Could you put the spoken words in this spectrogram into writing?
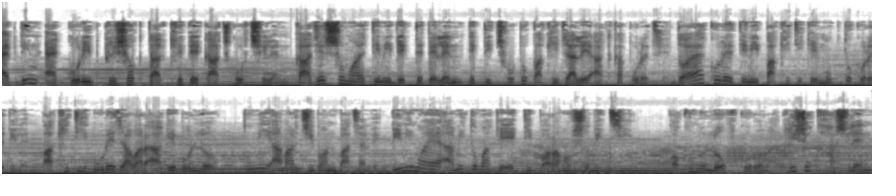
একদিন এক গরিব কৃষক তার ক্ষেতে কাজ করছিলেন। কাজের সময় তিনি দেখতে পেলেন, একটি ছোট পাখি জালে আটকা পড়েছে। দয়া করে তিনি পাখিটিকে মুক্ত করে দিলেন। পাখিটি উড়ে যাওয়ার আগে বলল, তুমি আমার জীবন বাঁচালে। বিনিময়ে আমি তোমাকে একটি পরামর্শ দিচ্ছি। কখনো লোভ করো না। কৃষক হাসলেন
